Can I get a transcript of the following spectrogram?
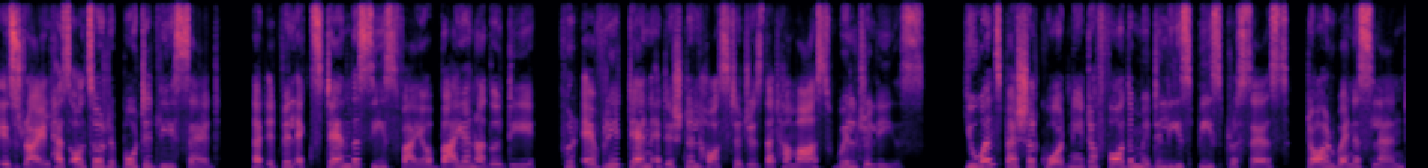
Israel has also reportedly said that it will extend the ceasefire by another day for every 10 additional hostages that Hamas will release. UN Special Coordinator for the Middle East Peace Process, Tor Wennesland,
